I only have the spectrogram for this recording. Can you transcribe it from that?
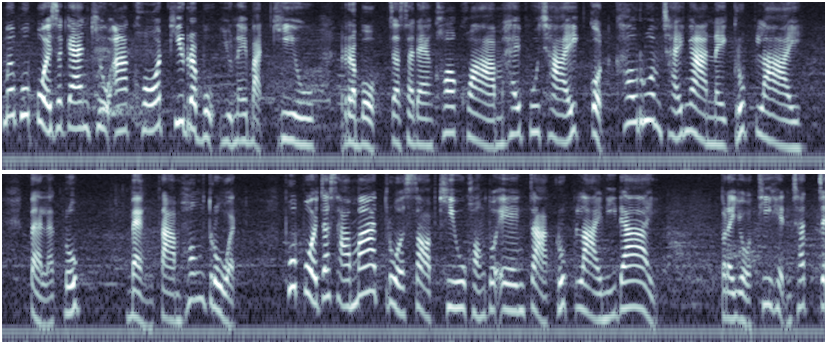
เมื่อผู้ป่วยสแกน QR code ที่ระบุอยู่ในบัตรคิว ระบบจะแสดงข้อความให้ผู้ใช้กดเข้าร่วมใช้งานในกรุ๊ปไลน์แต่ละกรุ๊ปแบ่งตามห้องตรวจ ผู้ป่วยจะสามารถตรวจสอบคิวของตัวเองจากกรุ๊ปไลน์นี้ได้ ประโยชน์ที่เห็นชัดเจ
